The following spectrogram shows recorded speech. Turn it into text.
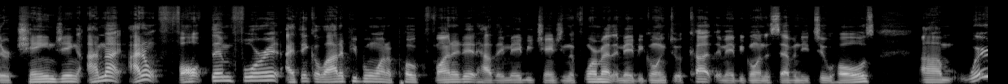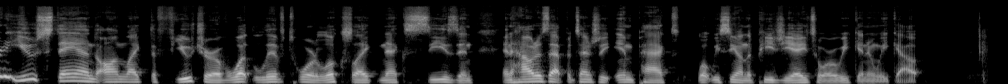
they're changing. I'm not, I don't fault them for it. I think a lot of people want to poke fun at it, how they may be changing the format. They may be going to a cut, they may be going to 72 holes. Um, where do you stand on like the future of what LIV tour looks like next season and how does that potentially impact what we see on the pga tour week in and week out you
